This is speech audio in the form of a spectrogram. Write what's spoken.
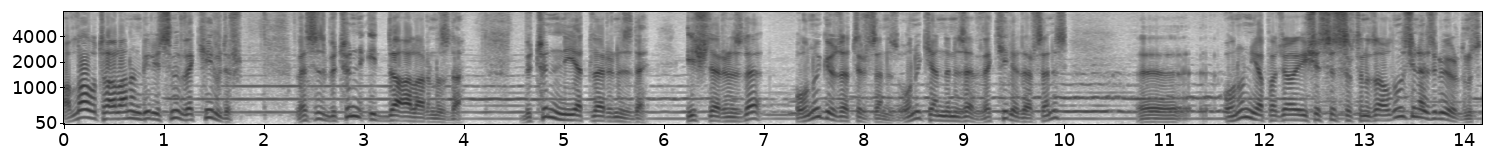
Allahu Teala'nın bir ismi vekildir. Ve siz bütün iddialarınızda, bütün niyetlerinizde, işlerinizde onu gözetirseniz, onu kendinize vekil ederseniz ee, onun yapacağı işi siz sırtınıza aldığınız için eziliyordunuz.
